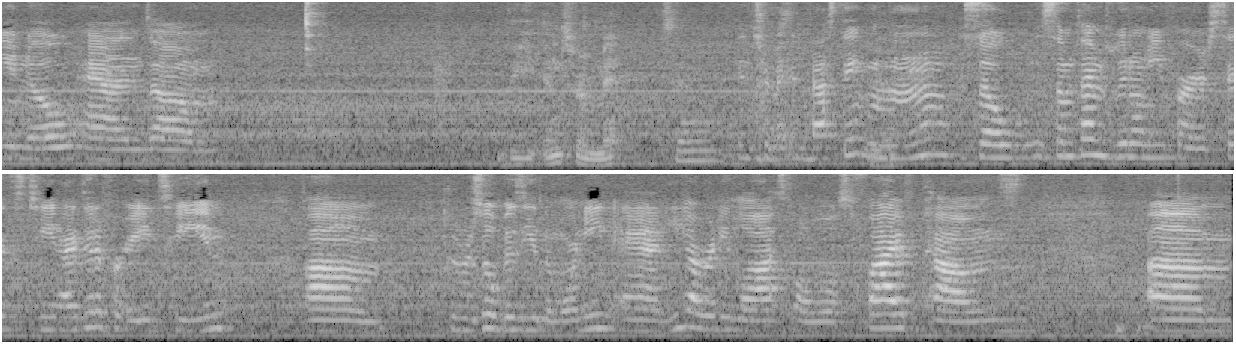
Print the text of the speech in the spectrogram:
you know, and um, The intermittent. Intermittent fasting. hmm So sometimes we don't eat for 16. I did it for 18. Um, because we're so busy in the morning, and he already lost almost five pounds. Um,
